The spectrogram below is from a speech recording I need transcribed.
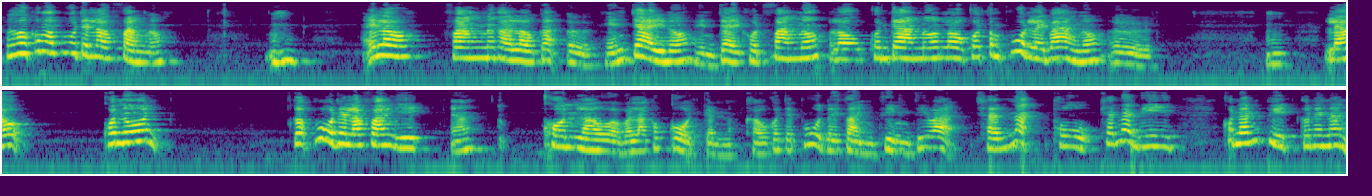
แล้วเขาก็มาพูดให้เราฟังเนาะไอเรา ฟังนะคะ เราก็เออ เห็นใจเนาะเห็นใจคนฟังเนาะเราคนกลางเนาะเราก็ต้องพูดอะไรบ้างเนาะเออแล้วคนนู้นก็พูดให้เราฟังอีกนะคนเราอะ เวลาเขาโกรธกันเนอะเขาก็จะพูดในสั่งสิ่งที่ว่า ฉันน่ะถูกฉันน่ะดี คนนั้นผิดคนนั้นนั่น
